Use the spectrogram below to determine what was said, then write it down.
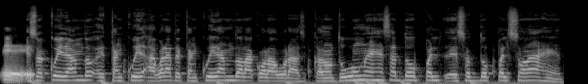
Eh, Eso es cuidando, están cuidando, acuérdate, están cuidando la colaboración. Cuando tú unes esas dos, esos dos personajes,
